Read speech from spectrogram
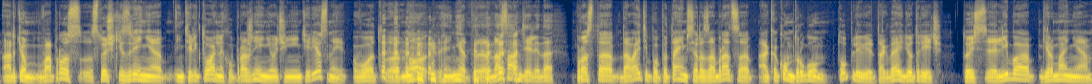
Артем, вопрос с точки зрения интеллектуальных упражнений очень интересный, вот, но нет, на самом деле, да. Просто давайте попытаемся разобраться, о каком другом топливе тогда идет речь. То есть либо Германия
